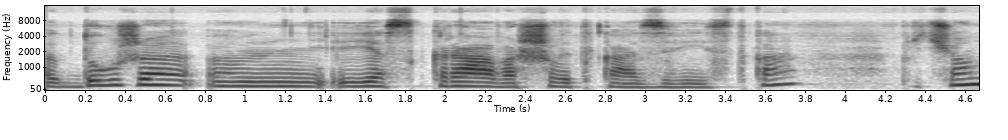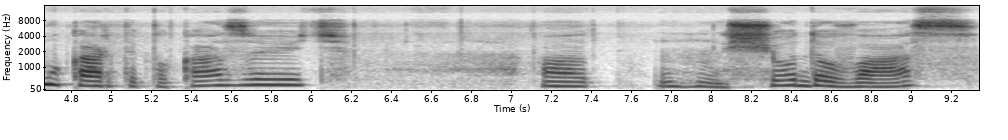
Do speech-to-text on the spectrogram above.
е, Дуже ем, яскрава, швидка звістка. Причому карти показують, що до вас,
